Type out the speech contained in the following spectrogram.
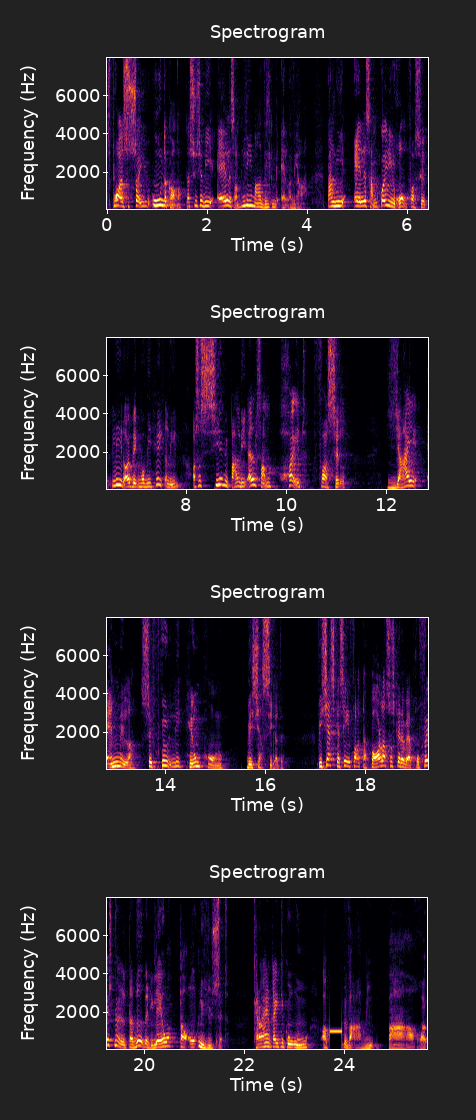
Så altså, så i ugen, der kommer, der synes jeg, vi alle sammen, lige meget hvilken alder vi har, bare lige alle sammen, gå ind i et rum for os selv, lige et øjeblik, hvor vi er helt alene, og så siger vi bare lige alle sammen højt for os selv, jeg anmelder selvfølgelig hævnporno, hvis jeg ser det. Hvis jeg skal se folk, der boller, så skal det være professionelle, der ved, hvad de laver, der er ordentligt lyssat. Kan du have en rigtig god uge, og bevare min bare røv.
